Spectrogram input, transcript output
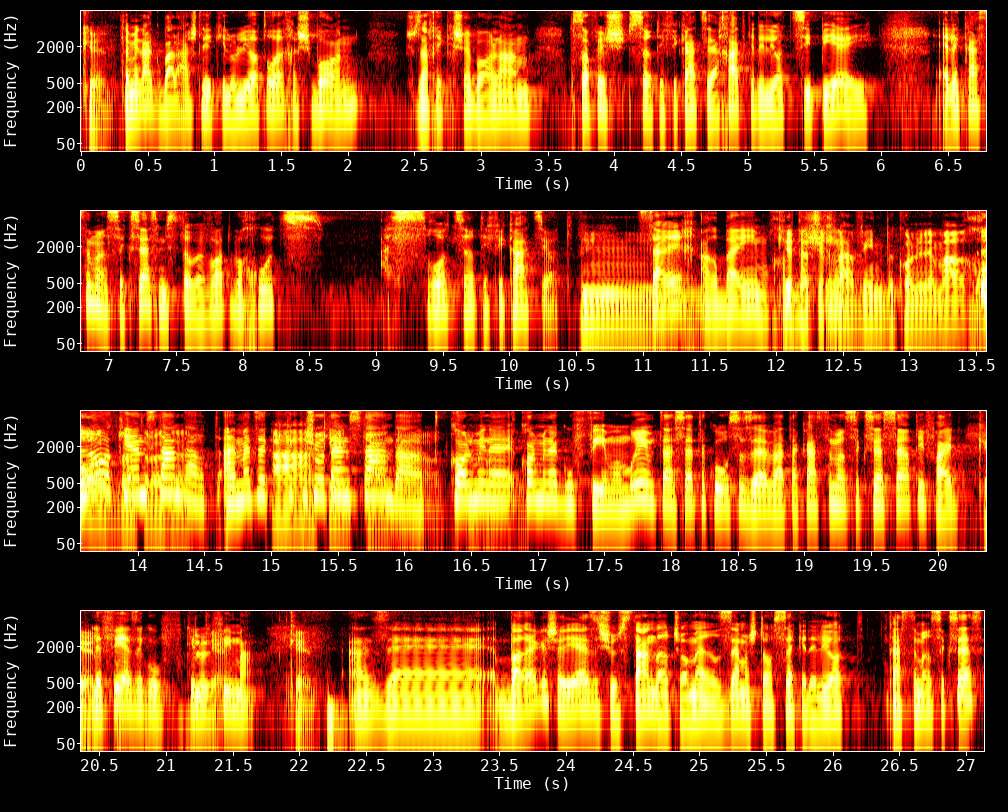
כן. תמיד ההגבלה שלי, כאילו להיות רואה חשבון, שזה הכי קשה בעולם, בסוף יש סרטיפיקציה אחת כדי להיות CPA. אלה customer success מסתובבות בחוץ עשרות סרטיפיקציות. צריך 40 או 50. Hmm. כי אתה צריך להבין בכל מיני מערכות. לא, כי אין ואתה לא יודע- סטנדרט. האמת זה כי אה, פשוט כי אין אין סטנדרט. כל מיני-. כל מיני גופים אומרים, תעשה את הקורס הזה ואתה customer success certified. כן. לפי איזה גוף? כאילו, כן, לפי מה? כן. אז uh, ברגע שיהיה איזשהו סטנדרט שאומר, זה מה שאתה עושה כדי להיות customer success,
